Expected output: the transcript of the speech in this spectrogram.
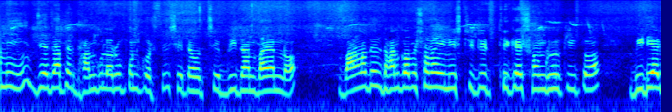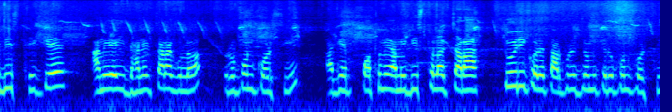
আমি যে জাতের ধানগুলো রোপণ করছি, সেটা হচ্ছে বিধান বায়ান্ন। বাংলাদেশ ধান গবেষণা ইনস্টিটিউট থেকে সংগ্রহকৃত বিডিআর বীজ থেকে আমি এই ধানের চারাগুলো রোপণ করছি। আগে প্রথমে আমি বীজতলার চারা তৈরি করে তারপরে জমিতে রোপণ করছি।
